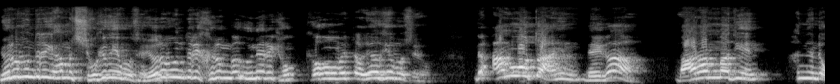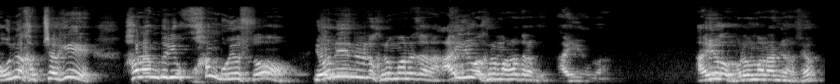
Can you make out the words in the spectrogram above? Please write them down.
여러분들에게 한번 적용해 보세요. 여러분들이 그런 거 은혜를 경, 경험했다고 생각해 보세요. 근데 아무것도 아닌 내가 말 한마디 했는데 어느 날 갑자기 사람들이 확 모였어. 연예인들도 그런 말 하잖아. 아이유가 그런 말 하더라고요. 아이유가. 아이유가 뭐런 말 하는 줄 아세요?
